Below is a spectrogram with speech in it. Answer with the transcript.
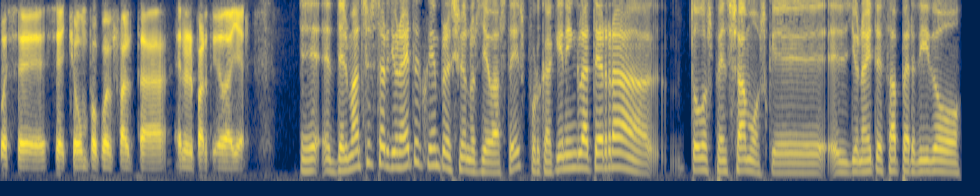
pues se, se, echó un poco en falta en el partido de ayer. Eh, del Manchester United, ¿qué impresión nos llevasteis? Porque aquí en Inglaterra todos pensamos que el United ha perdido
